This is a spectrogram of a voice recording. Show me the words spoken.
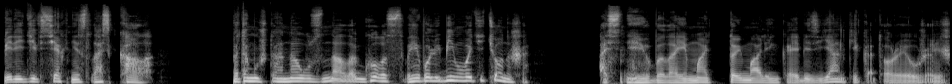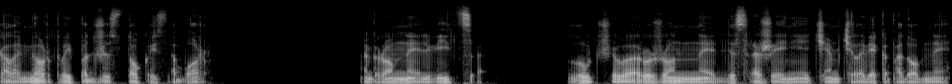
Впереди всех неслась Кала, потому что она узнала голос своего любимого детеныша, а с нею была и мать той маленькой обезьянки, которая уже лежала мертвой под жестокой собор. Огромная львица — лучше вооруженная для сражения, чем человекоподобные,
